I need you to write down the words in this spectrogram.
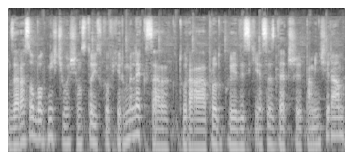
Zaraz obok mieściło się stoisko firmy Lexar, która produkuje dyski SSD czy pamięci RAM.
